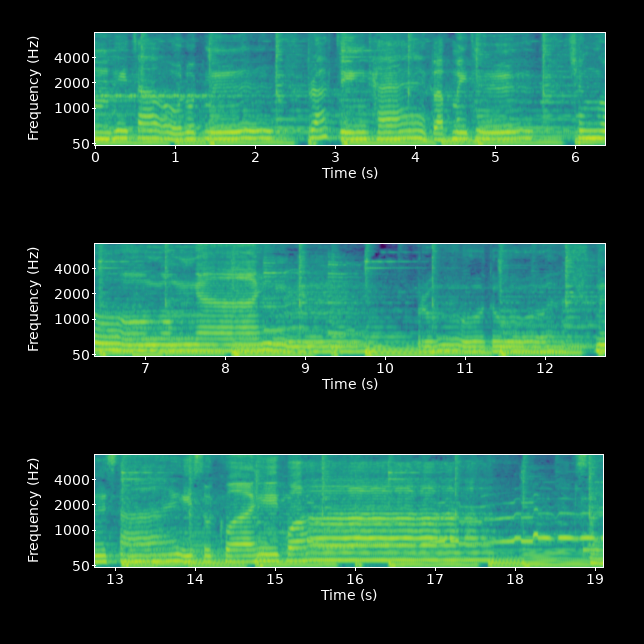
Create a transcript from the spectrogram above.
ำให้เจ้าหลุดมือ รักจริงแท้กลับไม่ถือ ช่างโง่งมงาย รู้ตัว มือซ้ายสุดควายคว้าสั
